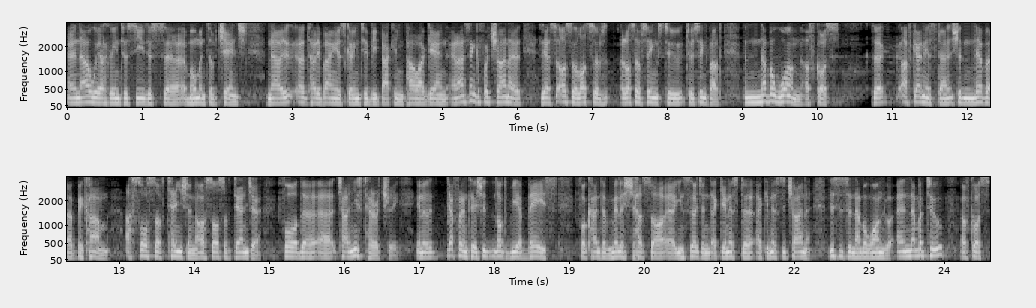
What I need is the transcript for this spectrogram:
And now we are going to see this uh, moment of change. Now uh, Taliban is going to be back in power again. And I think for China, there's also lots of lots of things to, to think about. The number one, of course, that Afghanistan should never become a source of tension or a source of danger for the uh, Chinese territory. You know, definitely should not be a base for kind of militias or uh, insurgent against uh, against China. This is the number one rule. And number two, of course,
